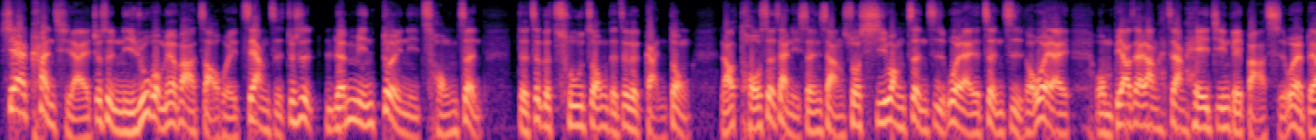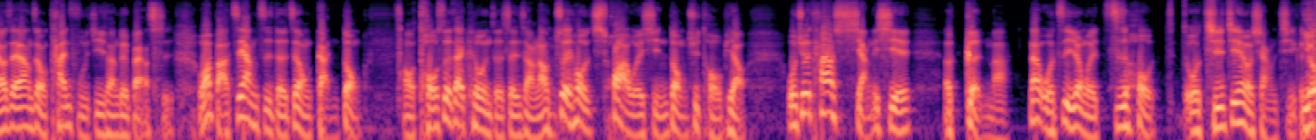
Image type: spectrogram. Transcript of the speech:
现在看起来就是你如果没有办法找回这样子，就是人民对你从政的这个初衷的这个感动，然后投射在你身上，说希望政治未来的政治，未来我们不要再让这样黑金给把持，未来不要再让这种贪腐集团给把持，我要把这样子的这种感动哦投射在柯文哲身上，然后最后化为行动去投票。我觉得他要想一些呃梗嘛。那我自己认为之后，我其实今天有想几个，有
